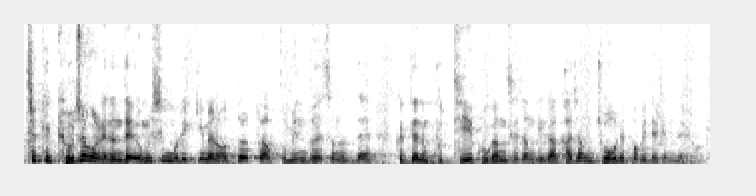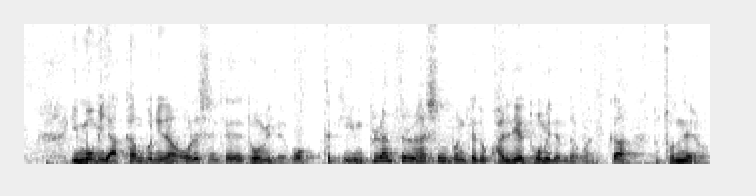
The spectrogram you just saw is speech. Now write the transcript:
특히 교정을 했는데 음식물이 끼면 어떨까 고민도 했었는데 그때는 구티 구강 세정기가 가장 좋은 해법이 되겠네요. 잇몸이 약한 분이나 어르신께 도움이 되고 특히 임플란트를 하신 분께도 관리에 도움이 된다고 하니까 또 좋네요.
